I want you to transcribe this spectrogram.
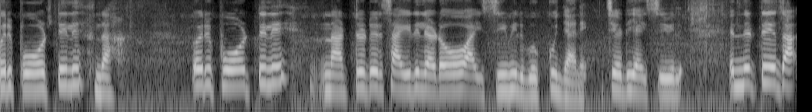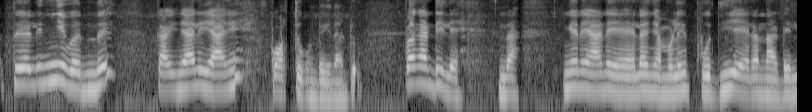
ഒരു പോട്ടിൽ എന്താ ഒരു പോട്ടിൽ നട്ടിട്ട് ഒരു സൈഡിലെടോ ഐ സി വിയിൽ വെക്കും ഞാൻ ചെടി ഐ സി വിയിൽ എന്നിട്ട് തെളിഞ്ഞ് വന്ന് കഴിഞ്ഞാൽ ഞാൻ പുറത്ത് കൊണ്ടുപോയി നട്ടു. ഇപ്പം കണ്ടില്ലേ? എന്താ ഇങ്ങനെയാണ് ഏലം നമ്മൾ പുതിയ ഏലം നടൽ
